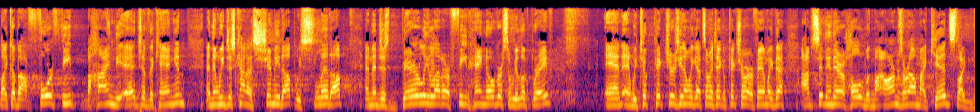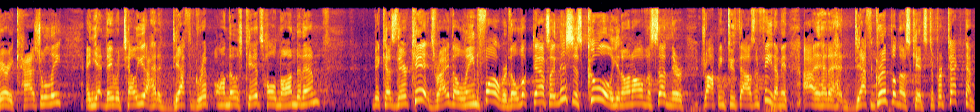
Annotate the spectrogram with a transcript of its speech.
like about four feet behind the edge of the canyon. And then we just kind of shimmied up. We slid up and then just barely let our feet hang over so we looked brave and, and we took pictures. You know, we got somebody take a picture of our family like that. I'm sitting there holding with my arms around my kids, like very casually, and yet they would tell you I had a death grip on those kids, holding on to them because they're kids, right? They'll lean forward, they'll look down, it's like, this is cool, you know, and all of a sudden they're dropping 2,000 feet. I mean, I had a death grip on those kids to protect them.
